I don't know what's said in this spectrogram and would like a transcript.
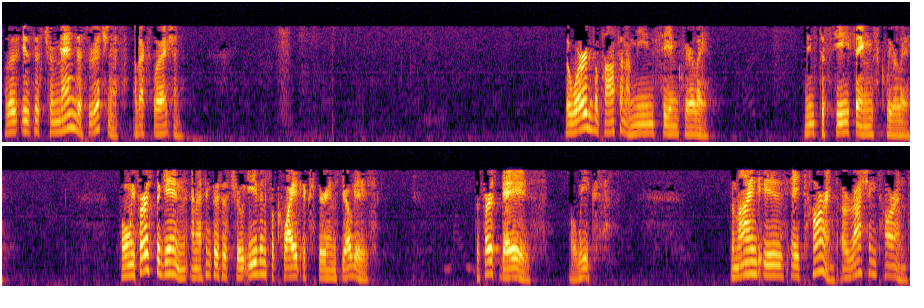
There is this tremendous richness of exploration. The word vipassana means seeing clearly. Means to see things clearly. When we first begin, and I think this is true even for quite experienced yogis, the first days or weeks, the mind is a torrent, a rushing torrent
